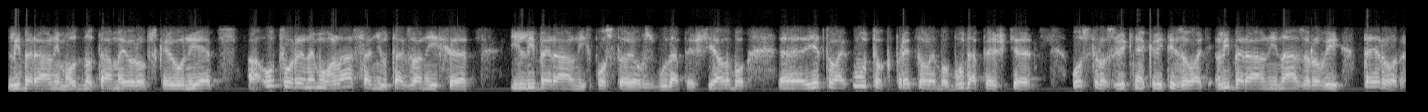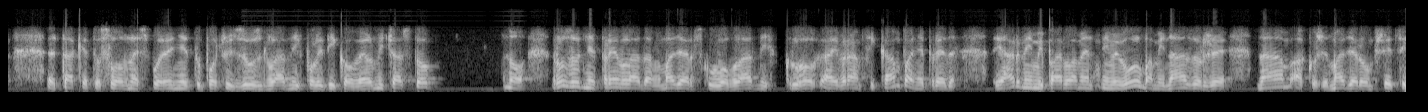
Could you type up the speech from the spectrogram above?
liberálnym hodnotám Európskej únie a otvorenému hlásaniu tzv. iliberálnych postojov z Budapešti. Alebo je to aj útok preto, lebo Budapešť ostro zvykne kritizovať liberálny názorový teror. Takéto slovné spojenie tu počuť z úst vládnych politikov veľmi často. No, rozhodne prevláda v Maďarsku vo vládnych kruhoch aj v rámci kampane pred jarnými parlamentnými voľbami názor, že nám, akože Maďarom, všetci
